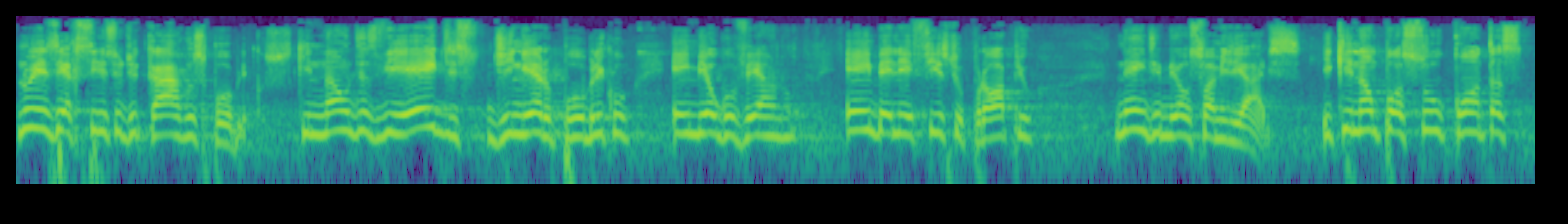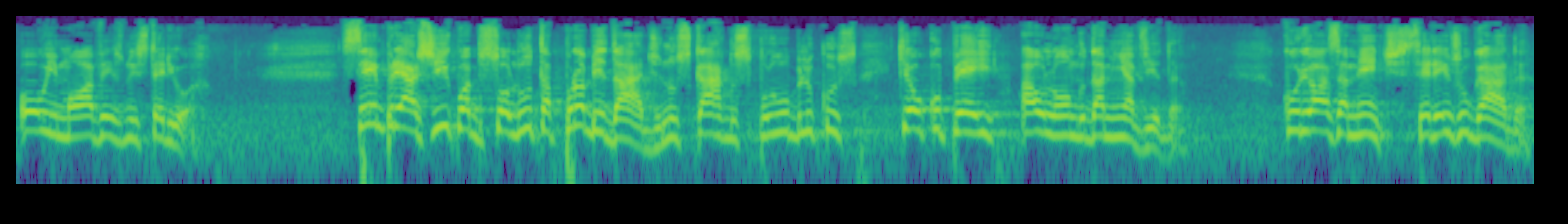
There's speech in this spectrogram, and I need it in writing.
no exercício de cargos públicos, que não desviei de dinheiro público em meu governo em benefício próprio, nem de meus familiares, e que não possuo contas ou imóveis no exterior. Sempre agi com absoluta probidade nos cargos públicos que ocupei ao longo da minha vida. Curiosamente, serei julgada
